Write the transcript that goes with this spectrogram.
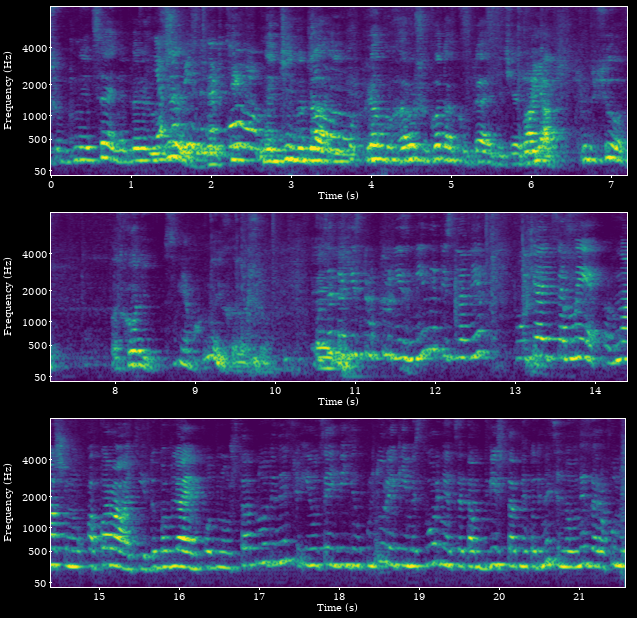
щоб не цей, не Якщо більш перегрузили. додатково, Не ті, ну да, і пленку хорошу кодак купляєте, чи Ну а як? Ну все, підходить, ну і хорошо. оце такі структурні зміни. Після них, виходить, ми в нашому апараті додаємо одну штатну одиницю, і оцей відділ культури, який ми створені, це там дві штатних одиниці, але вони за рахунок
